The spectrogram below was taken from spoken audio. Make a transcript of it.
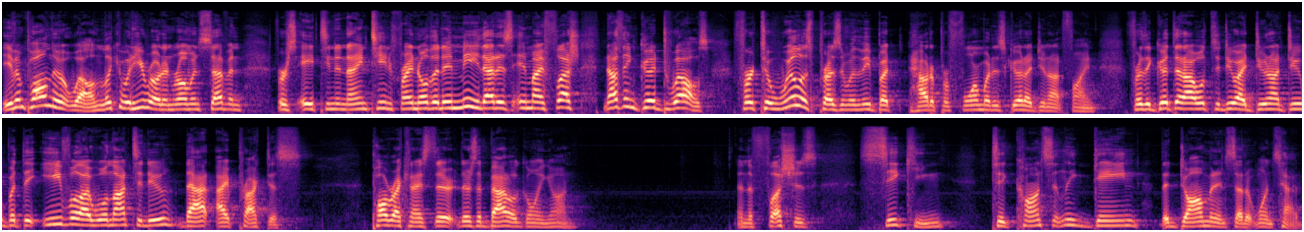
Even Paul knew it well. And look at what he wrote in Romans 7, verse 18 and 19. For I know that in me, that is in my flesh, nothing good dwells. For to will is present with me, but how to perform what is good I do not find. For the good that I will to do, I do not do, but the evil I will not to do, that I practice. Paul recognized there, there's a battle going on. And the flesh is seeking to constantly gain the dominance that it once had.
